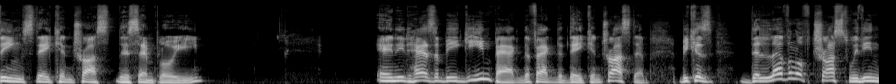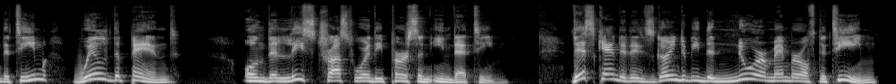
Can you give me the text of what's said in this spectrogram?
thinks they can trust this employee. And it has a big impact, the fact that they can trust them, because the level of trust within the team will depend on the least trustworthy person in that team. This candidate is going to be the newer member of the team.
